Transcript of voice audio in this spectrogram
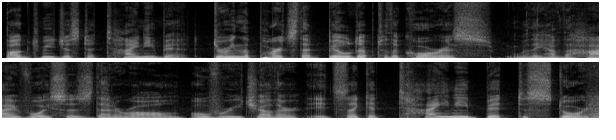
bugged me just a tiny bit. During the parts that build up to the chorus, where they have the high voices that are all over each other, it's like a tiny bit distorted.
